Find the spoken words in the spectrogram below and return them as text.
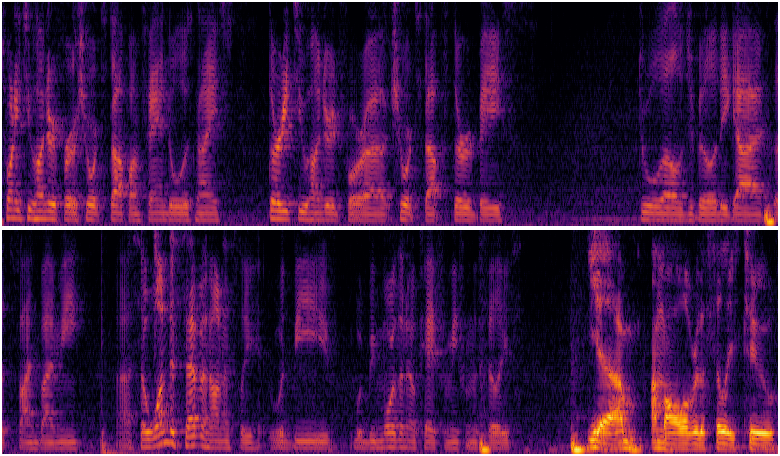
2200 for a shortstop on FanDuel is nice. 3200 for a shortstop third base dual eligibility guy. That's fine by me. Uh, so one to seven, honestly, would be would be more than okay for me from the Phillies. Yeah, I'm I'm all over the Phillies too.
